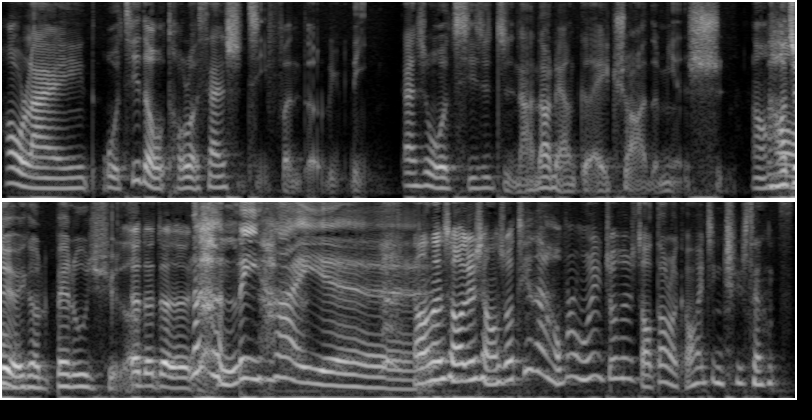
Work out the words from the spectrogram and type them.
后来我记得我投了三十几份的履历，但是我其实只拿到两个 HR 的面试，然后，就有一个被录取了。对对对对，那很厉害耶！然后那时候就想说，天哪，好不容易就是找到了，赶快进去这样子。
